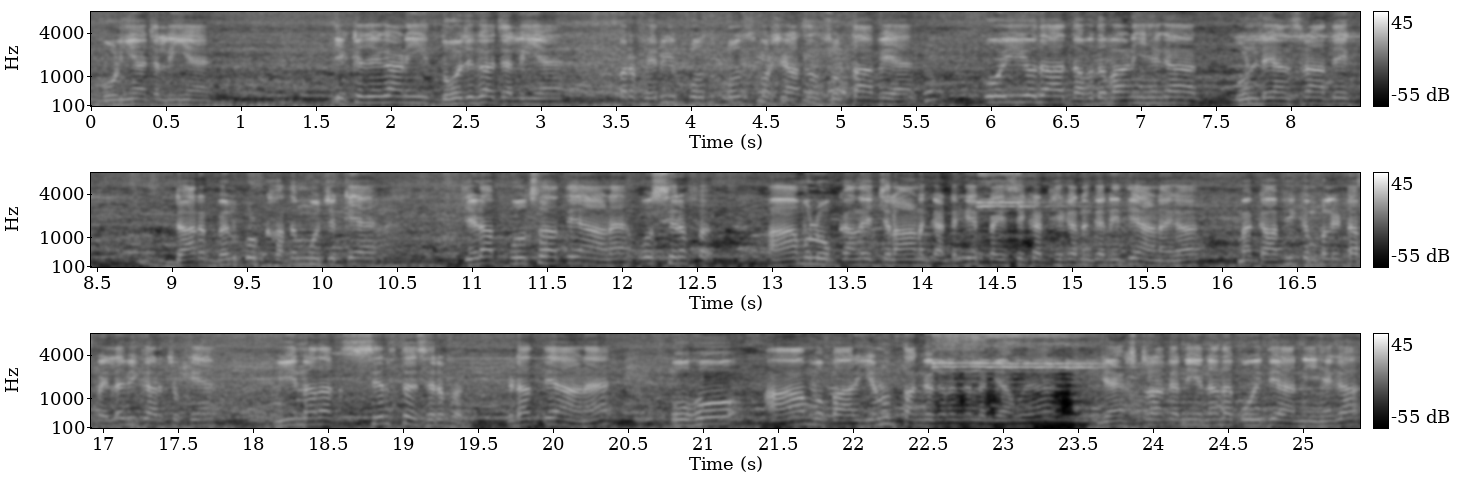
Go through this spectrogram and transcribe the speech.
ਗੋਲੀਆਂ ਚੱਲੀਆਂ ਇੱਕ ਜਗ੍ਹਾ ਨਹੀਂ ਦੋ ਜਗ੍ਹਾ ਚੱਲੀਆਂ ਪਰ ਫਿਰ ਵੀ ਪੁਲਿਸ ਪੁਲਿਸ ਪ੍ਰਸ਼ਾਸਨ ਸੁੱਤਾ ਪਿਆ ਕੋਈ ਉਹਦਾ ਦਬਦਬਾ ਨਹੀਂ ਹੈਗਾ ਗੁੰਡੇ ਅਨਸਰਾਂ ਤੇ ਡਰ ਬਿਲਕੁਲ ਖਤਮ ਹੋ ਚੁੱਕਿਆ ਜਿਹੜਾ ਪੁਲਿਸ ਦਾ ਧਿਆਨ ਹੈ ਉਹ ਸਿਰਫ ਆਮ ਲੋਕਾਂ ਦੇ ਚਲਾਨ ਕੱਟ ਕੇ ਪੈਸੇ ਇਕੱਠੇ ਕਰਨ ਕਰੀ ਧਿਆਨ ਹੈਗਾ। ਮੈਂ ਕਾਫੀ ਕੰਪਲੀਟਾਂ ਪਹਿਲਾਂ ਵੀ ਕਰ ਚੁੱਕਿਆ ਵੀ ਇਹਨਾਂ ਦਾ ਸਿਰਫ ਤੇ ਸਿਰਫ ਜਿਹੜਾ ਧਿਆਨ ਹੈ, ਉਹ ਆਮ ਵਪਾਰੀਆਂ ਨੂੰ ਤੰਗ ਕਰਨ ਤੇ ਲੱਗਿਆ ਹੋਇਆ ਗੈਂਗਸਟਰਾਂ ਕਰਨੀ ਇਹਨਾਂ ਦਾ ਕੋਈ ਧਿਆਨ ਨਹੀਂ ਹੈਗਾ।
